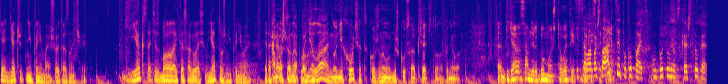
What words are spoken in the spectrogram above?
я, я что-то не понимаю, что это означает. Я, кстати, с балалайкой согласен. Я тоже не понимаю. Это А хорошо может, она плохо? поняла, но не хочет кожаному мешку сообщать, что она поняла. Э, Я на самом деле думаю, что в этой И в сама этой пошла статье- акции покупать. Умпутуновская штука.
